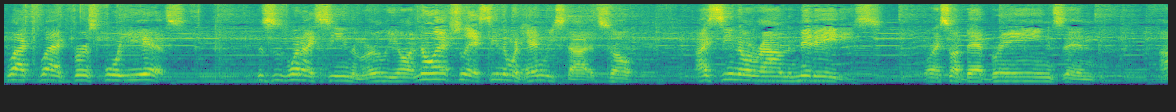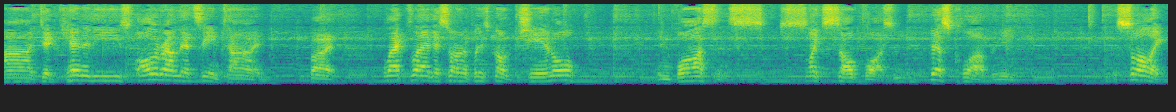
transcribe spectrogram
Black Flag, first four years. This is when I seen them early on. No, actually, I seen them when Henry started. So, I seen them around the mid '80s when I saw Bad Brains and uh, Dead Kennedys, all around that same time. But Black Flag, I saw in a place called Channel in Boston. It's like South Boston, best club. I mean, I saw like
